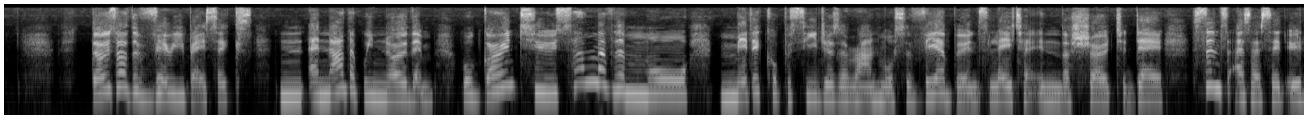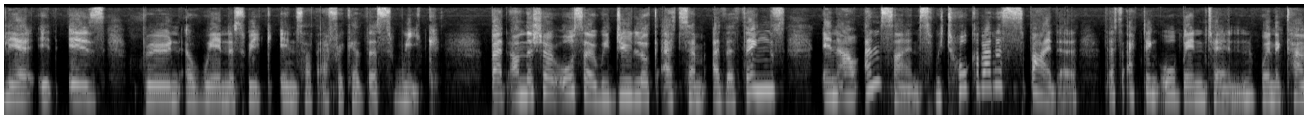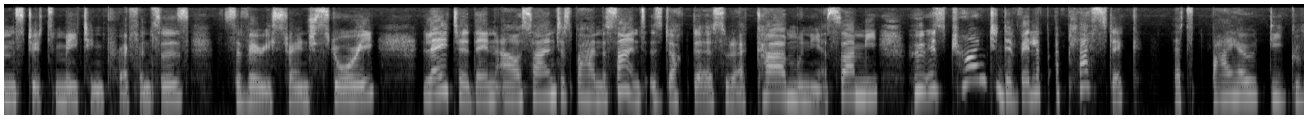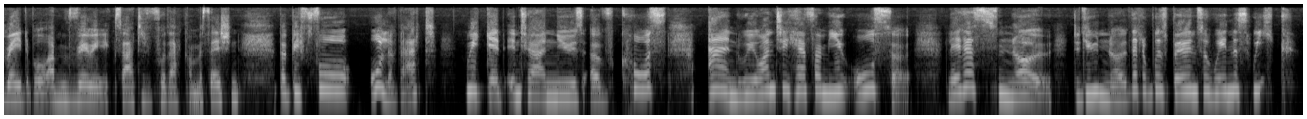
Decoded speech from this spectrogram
Those are the very basics. And now that we know them, we'll go into some of the more medical procedures around more severe burns later in the show today. Since, as I said earlier, it is Burn Awareness Week in South Africa this week. But on the show also, we do look at some other things. In our unscience, we talk about a spider that's acting all Ben 10 when it comes to its mating preferences. It's a very strange story. Later, then, our scientist behind the science is Dr. Sudhakar Muniyasamy, who is trying to develop a plastic that's biodegradable. I'm very excited for that conversation. But before all of that, we get into our news, of course, and we want to hear from you also. Let us know did you know that it was Burns Awareness Week?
